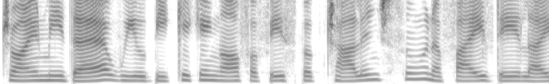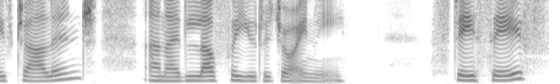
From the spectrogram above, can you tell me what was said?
Join me there. We'll be kicking off a Facebook challenge soon, a five day live challenge, and I'd love for you to join me. Stay safe,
